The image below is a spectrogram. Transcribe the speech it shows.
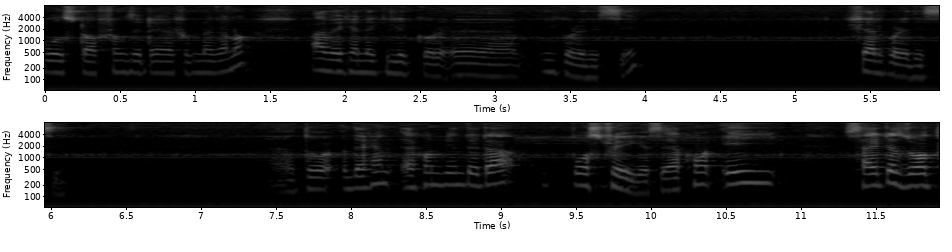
পোস্ট অপশন যেটাই আসুক না কেন, আমি এখানে ক্লিক করে ই করে দিচ্ছি। শেয়ার করে দিচ্ছি। তো দেখেন, এখন কিন্তু এটা পোস্ট হয়ে গেছে। এখন এই সাইটে যত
